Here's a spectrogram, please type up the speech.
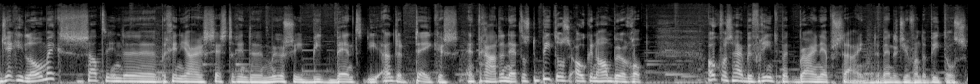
Jackie Lomax zat in de begin jaren 60 in de Mercy Beat Band The Undertakers... en traden net als de Beatles ook in Hamburg op. Ook was hij bevriend met Brian Epstein, de manager van de Beatles.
